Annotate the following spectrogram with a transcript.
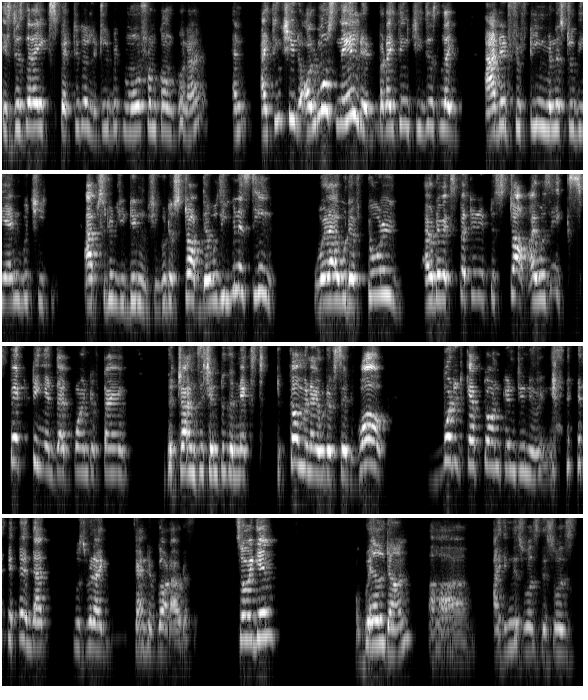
It's just that I expected a little bit more from Konkona, and I think she'd almost nailed it, but I think she just like added 15 minutes to the end, which she absolutely didn't. She could have stopped. There was even a scene where I would have told I would have expected it to stop. I was expecting at that point of time the transition to the next to come, and I would have said, wow, but it kept on continuing. and that was when I kind of got out of it. So again, well done. Uh, I think this was this was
